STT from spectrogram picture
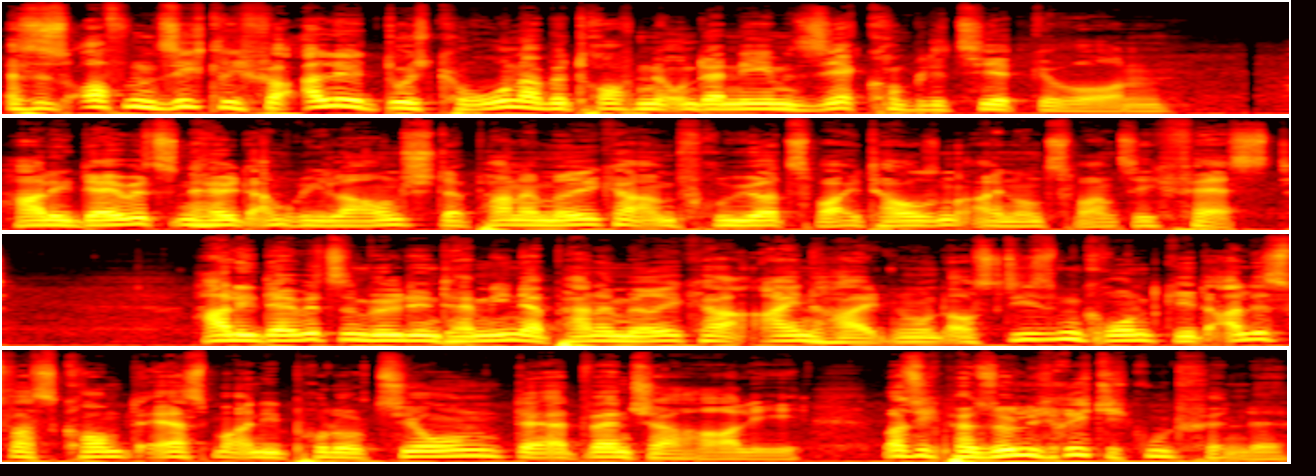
Es ist offensichtlich für alle durch Corona betroffene Unternehmen sehr kompliziert geworden. Harley Davidson hält am Relaunch der Pan America im Frühjahr 2021 fest. Harley Davidson will den Termin der Pan America einhalten und aus diesem Grund geht alles, was kommt, erstmal in die Produktion der Adventure Harley, was ich persönlich richtig gut finde.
